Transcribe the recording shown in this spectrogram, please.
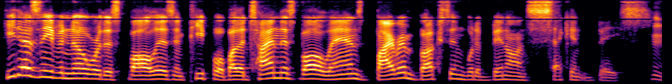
He doesn't even know where this ball is. And people, by the time this ball lands, Byron Buxton would have been on second base. Hmm.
